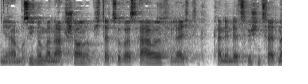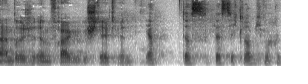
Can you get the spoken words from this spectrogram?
Ja, muss ich nochmal nachschauen, ob ich dazu was habe. Vielleicht kann in der Zwischenzeit eine andere ähm, Frage gestellt werden. Ja, das lässt sich, glaube ich, machen.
